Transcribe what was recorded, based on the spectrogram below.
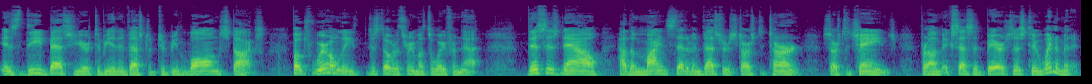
is the best year to be an investor, to be long stocks, folks. We're only just over three months away from that. This is now how the mindset of investors starts to turn, starts to change from excessive bearishness to wait a minute,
